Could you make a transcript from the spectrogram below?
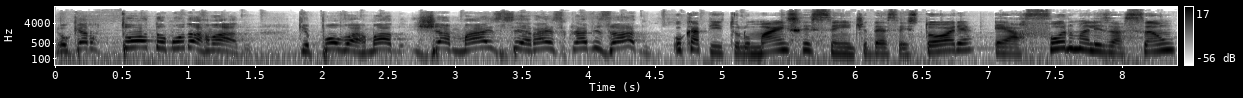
Eu quero todo mundo armado que povo armado jamais será escravizado. O capítulo mais recente dessa história é a formalização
